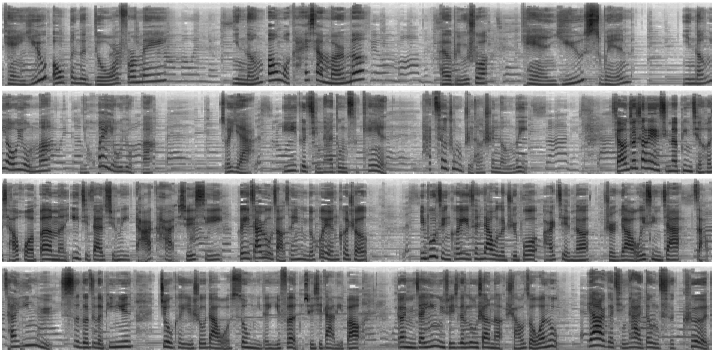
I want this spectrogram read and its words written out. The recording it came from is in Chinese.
，Can you open the door for me？你能帮我开下门吗？还有比如说，Can you swim？你能游泳吗？你会游泳吗？所以啊，第一个情态动词 can，它侧重指的是能力。想要专项练习呢，并且和小伙伴们一起在群里打卡学习，可以加入早餐英语的会员课程。你不仅可以参加我的直播，而且呢，只要微信加“早餐英语”四个字的拼音，就可以收到我送你的一份学习大礼包，让你在英语学习的路上呢少走弯路。第二个情态动词 could，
